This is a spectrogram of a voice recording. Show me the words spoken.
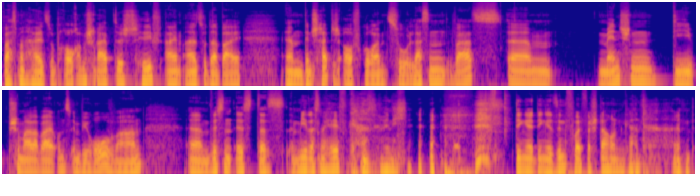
Was man halt so braucht am Schreibtisch, hilft einem also dabei, ähm, den Schreibtisch aufgeräumt zu lassen, was ähm, Menschen, die schon mal bei uns im Büro waren, ähm, wissen, ist, dass mir das nur helfen kann, wenn ich Dinge, Dinge sinnvoll verstauen kann. Und,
